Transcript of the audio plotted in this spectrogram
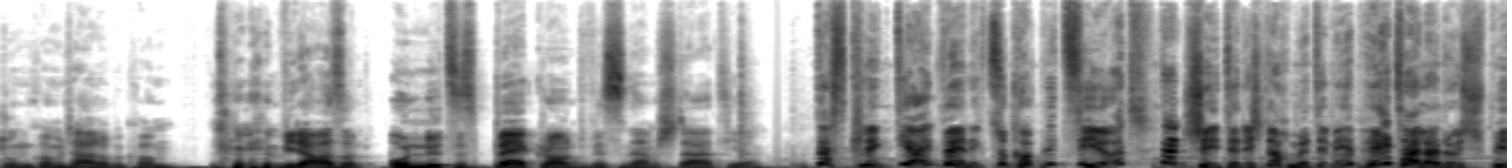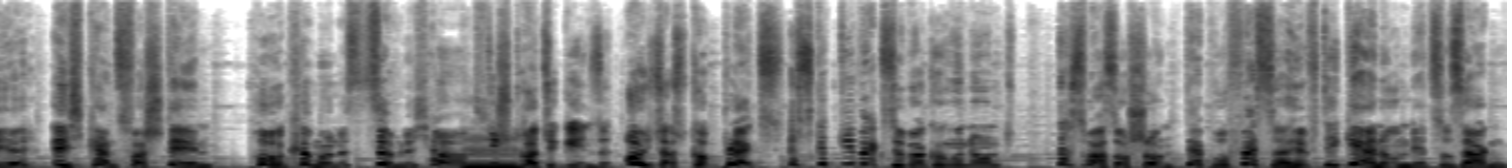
dummen Kommentare bekomme. Wieder mal so ein unnützes Background-Wissen am Start hier. Das klingt dir ein wenig zu kompliziert. Dann cheate dich doch mit dem EP-Teiler durchs Spiel. Ich kann's verstehen. Pokémon ist ziemlich hart. Die Strategien sind äußerst komplex. Es gibt die Wechselwirkungen und das war's auch schon. Der Professor hilft dir gerne, um dir zu sagen,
